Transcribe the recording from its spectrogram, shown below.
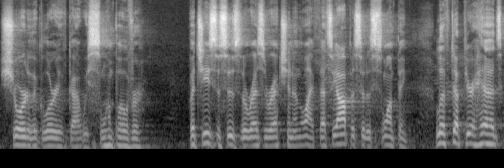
short of the glory of God. We slump over but Jesus is the resurrection and life. That's the opposite of slumping. Lift up your heads,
